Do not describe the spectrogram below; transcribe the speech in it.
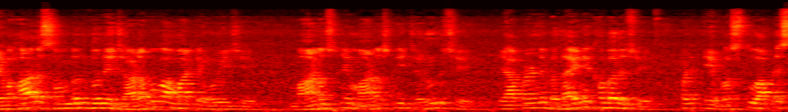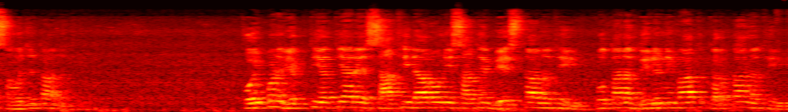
વ્યવહાર સંબંધોને જાળવવા માટે હોય છે. માણસને માણસની જરૂર છે. એ આપણને બધાને ખબર છે. પણ એ વસ્તુ આપણે સમજતા નથી. કોઈ પણ વ્યક્તિ અત્યારે સાથીદારોની સાથે બેસતા નથી, પોતાના દિલની વાત કરતા નથી,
